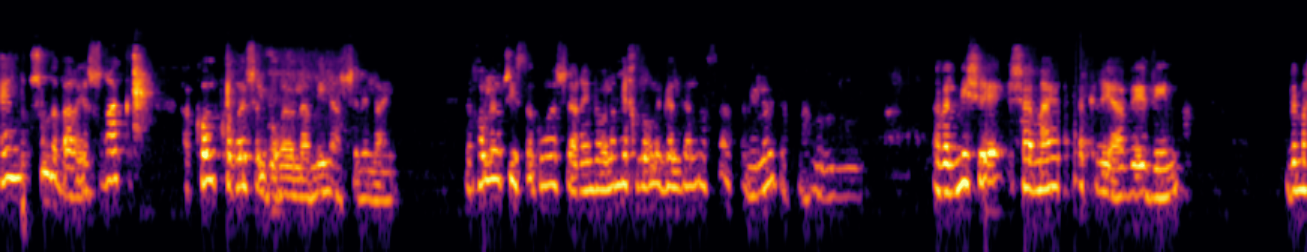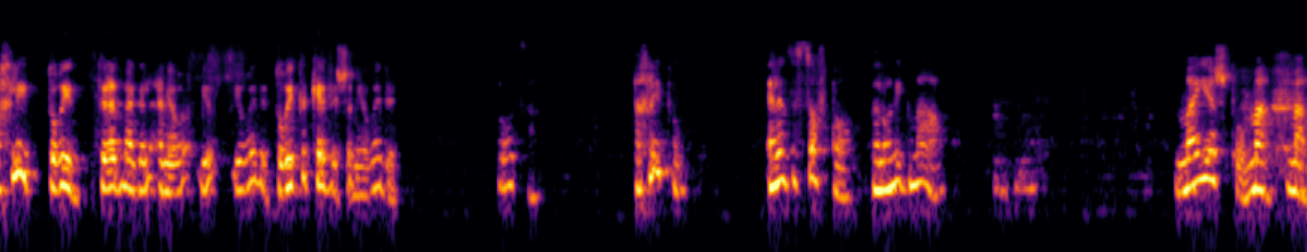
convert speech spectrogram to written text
אין שום דבר, יש רק הכל קורה של בורא עולם, מי להשם אליי. יכול להיות שיסגרו השערים והעולם יחזור לגלגל נוסף, אני לא יודעת מה. אבל מי ששמע את הקריאה והבין, ומחליט, תוריד, תרד מהגל... אני יורדת, תוריד את הכבש, אני יורדת. לא רוצה. תחליטו. אין לזה סוף פה, זה לא נגמר. מה יש פה? מה? מה?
